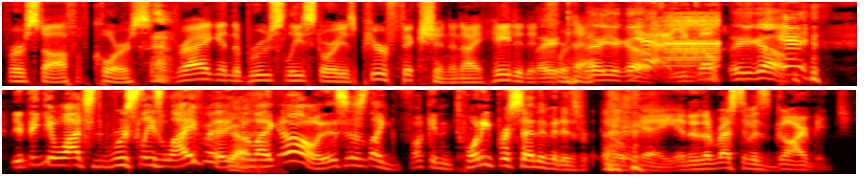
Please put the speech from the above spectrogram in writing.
First off, of course, Dragon, the Bruce Lee story is pure fiction, and I hated it there, for that. there you go. Yeah, you go. There you go. You think you watched Bruce Lee's life and Yeah. you're like, oh, this is like fucking 20% of it is okay. and then the rest of it's garbage.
